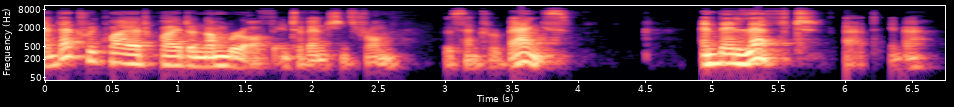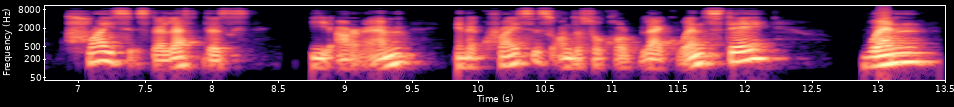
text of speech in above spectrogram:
And that required quite a number of interventions from the central banks. And they left that in a crisis. They left this ERM in a crisis on the so-called Black Wednesday when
